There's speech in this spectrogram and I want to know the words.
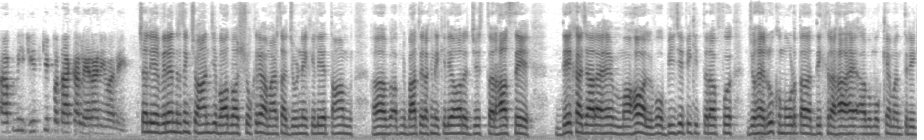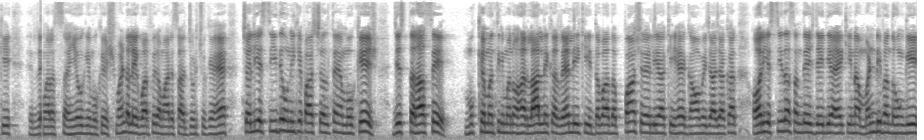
अपनी जीत की पताका लहराने वाले चलिए, वीरेंद्र सिंह चौहान जी बहुत बहुत शुक्रिया हमारे साथ जुड़ने के लिए, तमाम अपनी बातें रखने के लिए और जिस तरह से देखा जा रहा है, माहौल, वो बीजेपी की तरफ़ जो है रुख मोड़ता दिख रहा है। अब मुख्यमंत्री की हमारा सहयोगी मुकेश मंडल एक बार फिर हमारे साथ जुड़ चुके हैं। चलिए सीधे उन्हीं के पास चलते हैं। मुकेश, जिस तरह से मुख्यमंत्री मनोहर लाल ने कल रैली की, दबादब पाँच रैलियाँ की है गाँव में जा जाकर, और ये सीधा संदेश दे दिया है कि ना मंडी बंद होंगी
